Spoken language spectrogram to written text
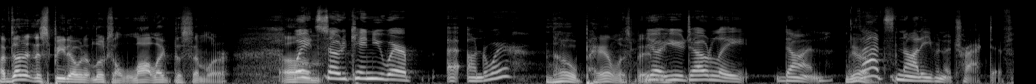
I've done it in a speedo and it looks a lot like the similar. Um, Wait, so can you wear uh, underwear? No pantless, baby. Yeah, you totally done. Yeah. That's not even attractive.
